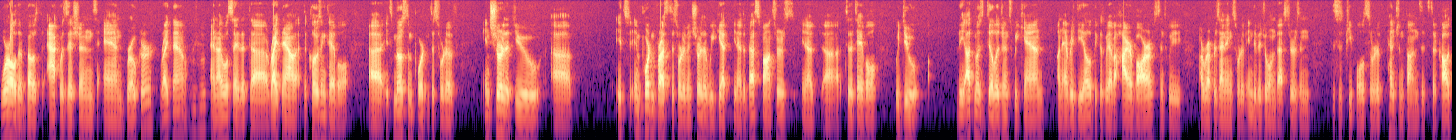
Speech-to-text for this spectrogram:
world of both acquisitions and broker right now. Mhm. And I will say that uh, right now at the closing table, uh, it's most important to sort of ensure that you. Uh, it's important for us to sort of ensure that we get you know the best sponsors you know uh, to the table. We do the utmost diligence we can on every deal because we have a higher bar since we are representing sort of individual investors and this is people's sort of pension funds. It's their college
